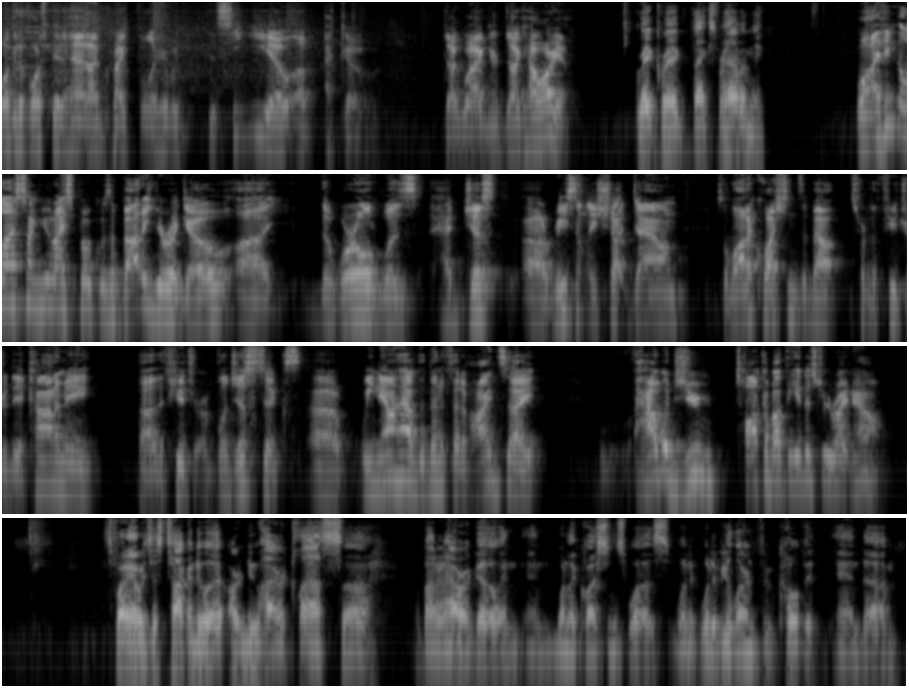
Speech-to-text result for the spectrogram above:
Welcome to Fuller Speed Ahead. I'm Craig Fuller here with the CEO of Echo, Doug Waggoner. Doug, how are you? Great, Craig. Thanks for having me. Well, I think the last time you and I spoke was about a year ago. Uh, the world was had just uh, recently shut down. There's a lot of questions about sort of the future of the economy, uh, the future of logistics. Uh, we now have the benefit of hindsight. How would you talk about the industry right now? It's funny. I was just talking to a, our new hire class uh, about an hour ago, and, and one of the questions was, "What what have you learned through COVID?" And um,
